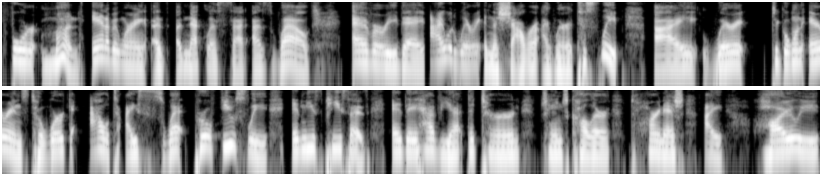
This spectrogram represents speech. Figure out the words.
for months. And I've been wearing a, a necklace set as well every day. I would wear it in the shower. I wear it to sleep. I wear it to go on errands, to work out. I sweat profusely in these pieces and they have yet to turn, change color, tarnish. I highly,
